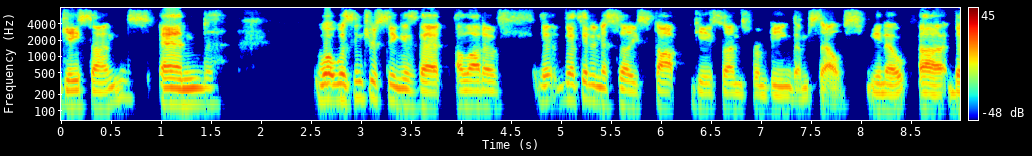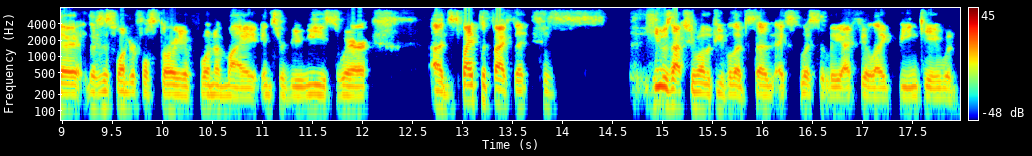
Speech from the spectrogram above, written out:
gay sons. And what was interesting is that a lot of that, didn't necessarily stop gay sons from being themselves. You know, uh, there there's this wonderful story of one of my interviewees where, uh, despite the fact that his he was actually one of the people that said explicitly, "I feel like being gay would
